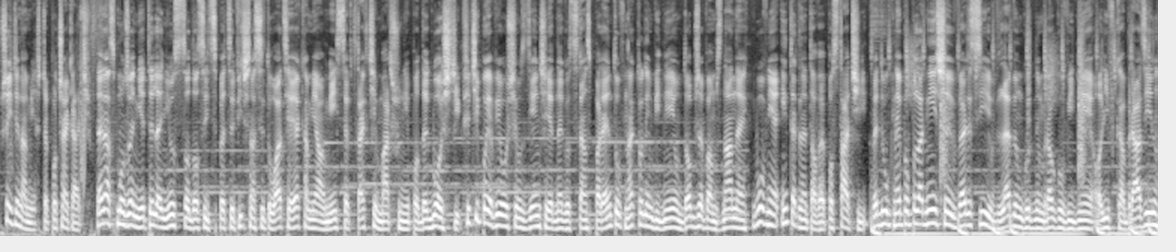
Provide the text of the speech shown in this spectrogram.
przyjdzie nam jeszcze poczekać. Teraz może nie tyle news, co dosyć specyficzna sytuacja, jaka miała miejsce w trakcie Marszu Niepodległości. W sieci pojawiło się zdjęcie jednego z transparentów, na którym widnieją dobrze wam znane, głównie internetowe postaci. Według najpopularniejszej wersji w lewym górnym rogu widnieje Oliwka Brazil,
